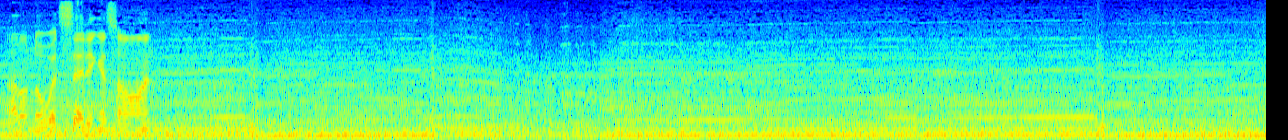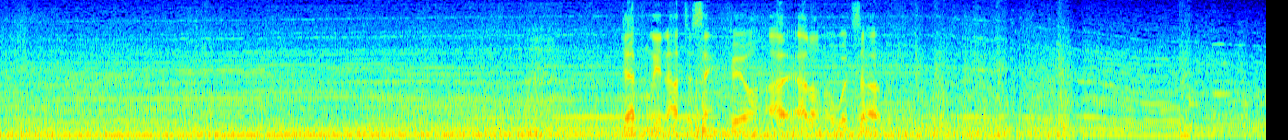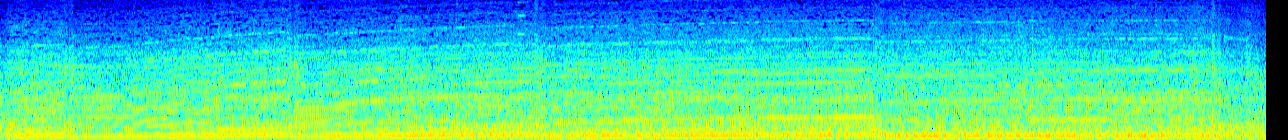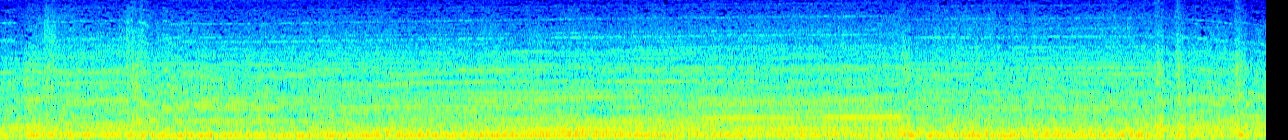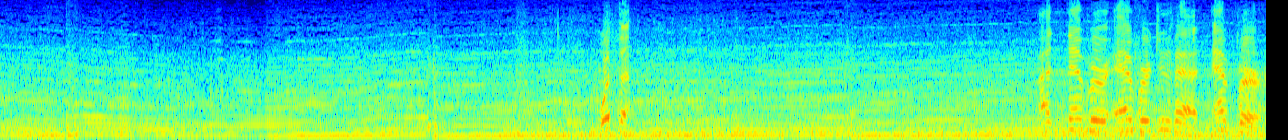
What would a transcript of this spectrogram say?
I don't know what setting it's on. Definitely not the same feel. I, I don't know what's up. What the? I never ever do that, ever.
